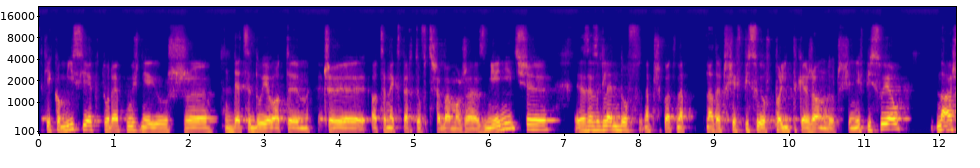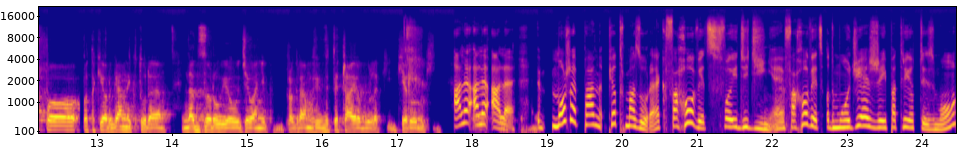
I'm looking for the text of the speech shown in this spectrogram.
takie komisje, które później już y, decydują o tym, czy ocenę ekspertów trzeba może zmienić y, ze względów na przykład na, na to, czy się wpisują w politykę rządu, czy się nie wpisują, no aż po, po takie organy, które nadzorują działanie programów i wytyczają w ogóle kierunki. Ale, ale, ale, może pan Piotr Mazurek, fachowiec w swojej dziedzinie, fachowiec od młodzieży i patriotyzmu,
